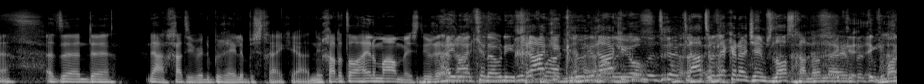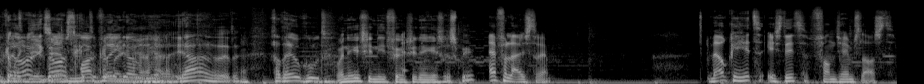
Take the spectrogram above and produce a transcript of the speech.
eh, het, eh, de, ja, gaat hij weer de burelen bestrijken. Ja, nu gaat het al helemaal mis. Nu Hey, raak- je nou niet raak ik, maken. nu raak ik onder druk. Laten we lekker naar James Last gaan. Dan, eh, Ik, ik, Makkelijk ik ben hartstikke Makkelijk. tevreden over je. Ja, gaat heel goed. Wanneer is hij niet functioneringsgespeerd? Even luisteren. Welke hit is dit van James Last?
